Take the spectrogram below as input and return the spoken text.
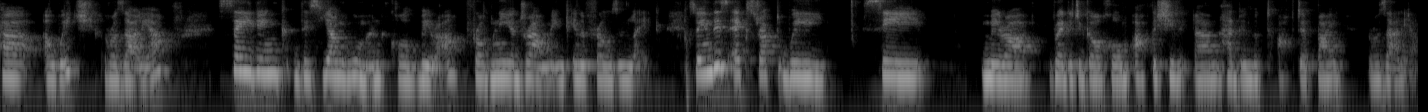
her a witch, Rosalia, saving this young woman called Mira from near drowning in a frozen lake. So in this extract, we see Mira ready to go home after she um, had been looked after by Rosalia.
